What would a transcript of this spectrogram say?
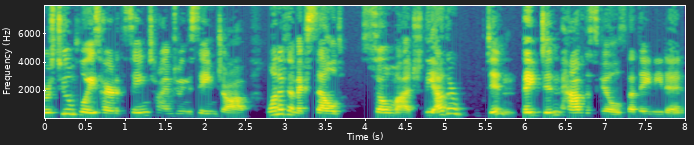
there was two employees hired at the same time doing the same job. One of them excelled so much. The other didn't. They didn't have the skills that they needed.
